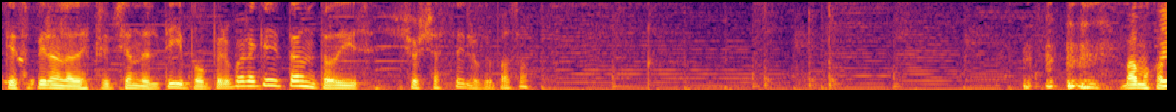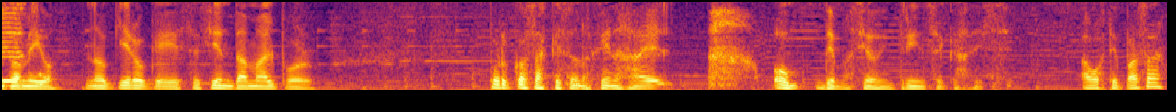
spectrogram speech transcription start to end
que supieran la descripción del tipo. Pero ¿para qué tanto? Dice. Yo ya sé lo que pasó. Vamos con tu amigo. No quiero que se sienta mal por... Por cosas que son ajenas a él. O demasiado intrínsecas, dice. ¿A vos te pasa?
